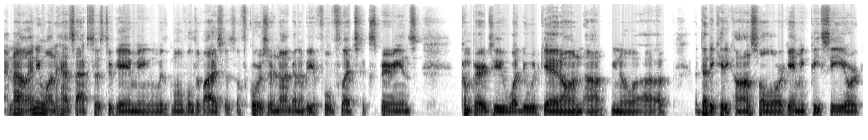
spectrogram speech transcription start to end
and now anyone has access to gaming with mobile devices. Of course, they're not going to be a full fledged experience compared to what you would get on, uh, you know, a, a, dedicated console or a gaming PC or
